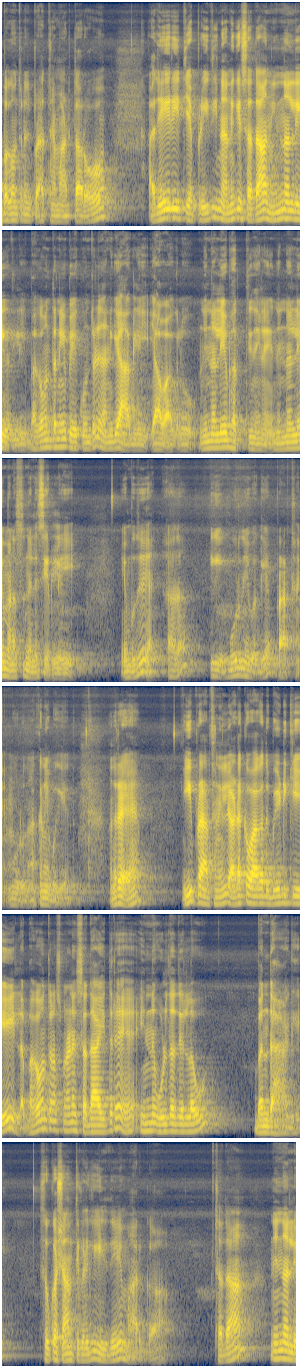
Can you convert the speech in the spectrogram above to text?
ಭಗವಂತನಲ್ಲಿ ಪ್ರಾರ್ಥನೆ ಮಾಡ್ತಾರೋ, ಅದೇ ರೀತಿಯ ಪ್ರೀತಿ ನನಗೆ ಸದಾ ನಿನ್ನಲ್ಲೇ ಇರಲಿ, ಭಗವಂತನೇ ಬೇಕು ಅಂತೇಳಿ ನನಗೆ ಆಗಲಿ ಯಾವಾಗಲೂ. ನಿನ್ನಲ್ಲೇ ಭಕ್ತಿ ನೆಲೆ, ನಿನ್ನಲ್ಲೇ ಮನಸ್ಸು ನೆಲೆಸಿರಲಿ ಎಂಬುದೇ ಆದ ಈ ಮೂರನೇ ಬಗೆಯ ಪ್ರಾರ್ಥನೆ, ಮೂರು, ನಾಲ್ಕನೇ ಬಗೆಯದು ಅಂದರೆ ಈ ಪ್ರಾರ್ಥನೆಯಲ್ಲಿ ಅಡಕವಾಗದ ಬೇಡಿಕೆಯೇ ಇಲ್ಲ. ಭಗವಂತನ ಸ್ಮರಣೆ ಸದಾ ಇದ್ದರೆ ಇನ್ನು ಉಳಿದದೆಲ್ಲವೂ ಬಂದ ಹಾಗೆ. ಸುಖ ಶಾಂತಿಗಳಿಗೆ ಇದೇ ಮಾರ್ಗ. ಸದಾ ನಿನ್ನಲ್ಲಿ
